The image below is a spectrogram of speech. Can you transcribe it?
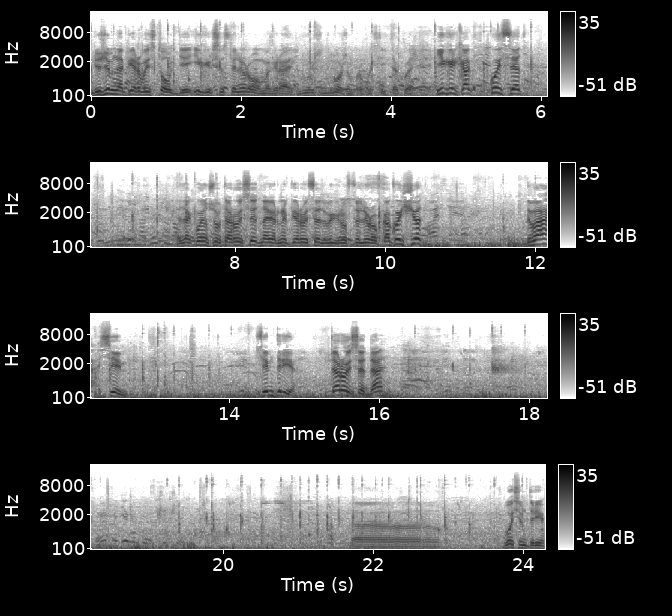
Бежим на первый стол, где Игорь со Столяровым играет. Мы же не можем пропустить такое. Игорь, какой сет? Я так понял, что второй сет, наверное, первый сет выиграл Столяров. Какой счет? 2-7. 7-3. Второй сет, да? Восемь три.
